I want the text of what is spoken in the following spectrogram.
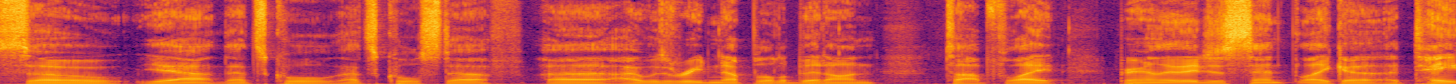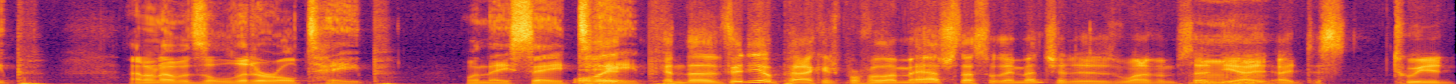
so yeah, that's cool. That's cool stuff. Uh, I was reading up a little bit on Top Flight. Apparently, they just sent like a, a tape. I don't know if it's a literal tape when they say Well, they, tape. in the video package before the match, that's what they mentioned. Is one of them said, "Yeah, Mm-hmm. I, I just tweeted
